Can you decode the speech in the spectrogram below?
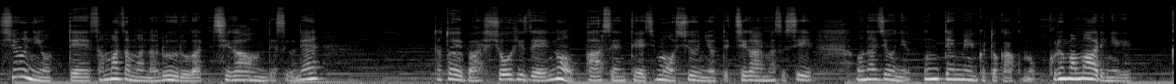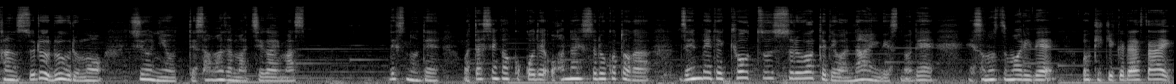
州によってさまざまなルールが違うんですよね。例えば消費税のパーセンテージも州によって違いますし同じように運転免許とかこの車周りに関するルールも州によって様々違います。ですので私がここでお話しすることが全米で共通するわけではないですのでそのつもりでお聞きください。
